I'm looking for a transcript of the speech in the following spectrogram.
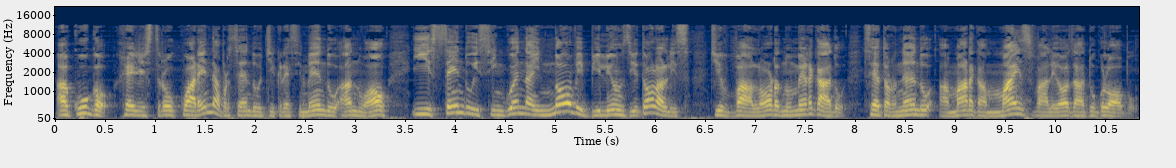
A Google registrou 40% de crescimento anual e 159 bilhões de dólares de valor no mercado, se tornando a marca mais valiosa do globo.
